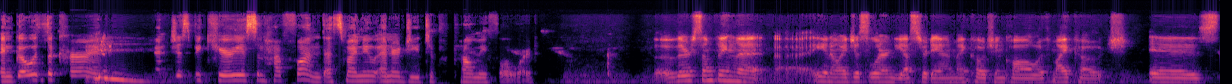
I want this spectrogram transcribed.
and go with the current and just be curious and have fun. That's my new energy to propel me forward. There's something that uh, you know i just learned yesterday on my coaching call with my coach is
